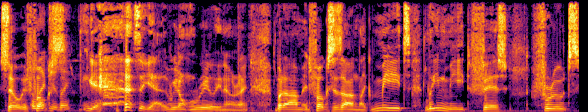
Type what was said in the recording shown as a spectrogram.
So it focuses, yeah. so yeah, we don't really know, right? But um, it focuses on like meats, lean meat, fish, fruits,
